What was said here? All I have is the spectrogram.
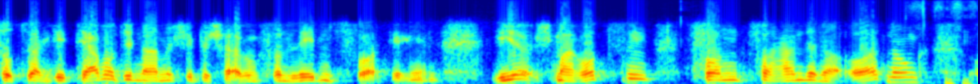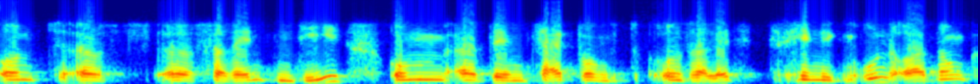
sozusagen die thermodynamische Beschreibung von Lebensvorgängen. Wir schmarotzen von vorhandener Ordnung und äh, äh, verwenden die, um äh, den Zeitpunkt unserer letzthinnigen Unordnung,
